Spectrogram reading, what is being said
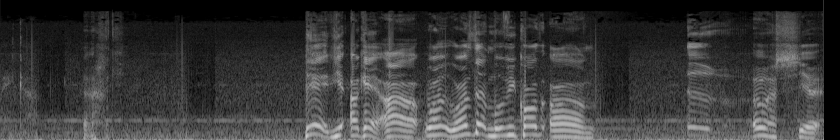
Wake up. Okay. Dude, yeah, okay, uh, what, what was that movie called? Um, uh, oh shit.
